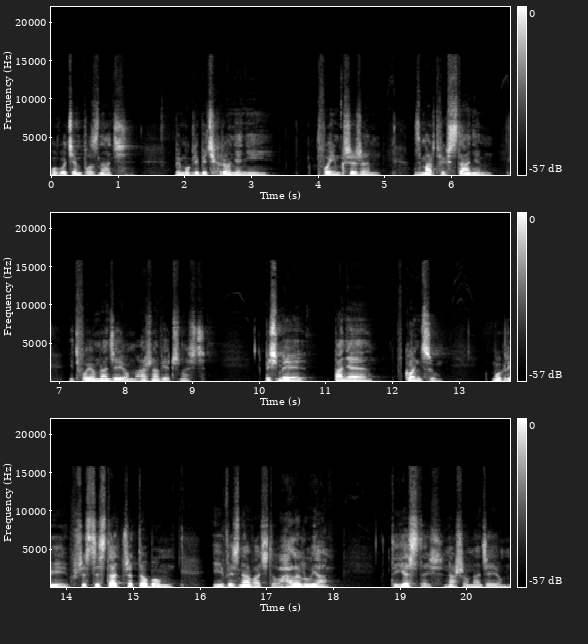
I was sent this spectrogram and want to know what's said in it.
mogło Cię poznać, by mogli być chronieni Twoim krzyżem, zmartwychwstaniem i Twoją nadzieją aż na wieczność. Byśmy, Panie, w końcu mogli wszyscy stać przed Tobą i wyznawać to Halleluja. Ty jesteś naszą nadzieją.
